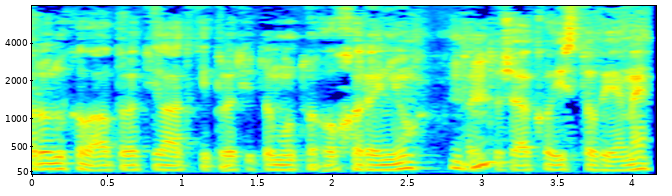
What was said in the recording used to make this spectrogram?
produkoval protilátky proti tomuto ochoreniu, mm-hmm. pretože ako isto vieme,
